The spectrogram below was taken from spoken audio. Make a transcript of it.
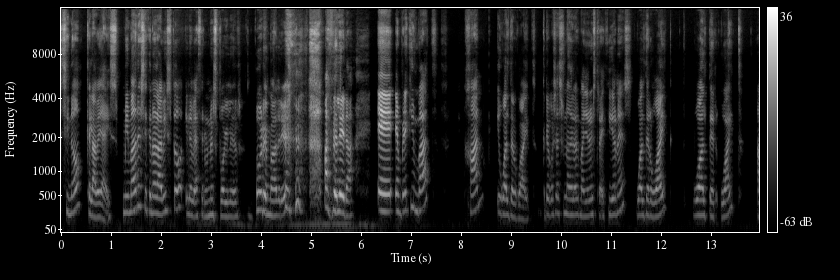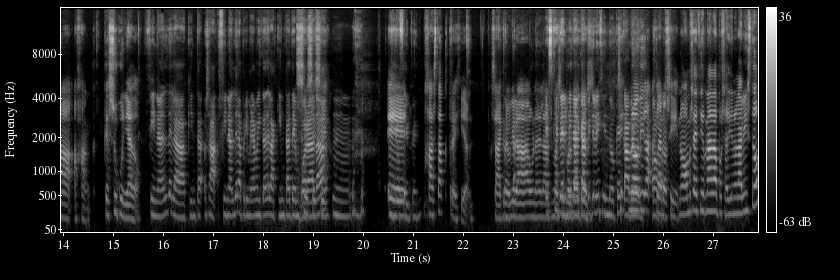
si no, que la veáis. Mi madre sé que no la ha visto y le voy a hacer un spoiler. Pobre madre. Acelera. Eh, en Breaking Bad, Hank y Walter White. Creo que esa es una de las mayores traiciones. Walter White, Walter White a, a Hank, que es su cuñado. Final de la quinta, o sea, final de la primera mitad de la quinta sí, temporada. sí. mm, Eh, hashtag traición. O sea, creo que era una de las Es que más termina el capítulo diciendo que Sí, cabrón. no diga, claro, así. sí, no vamos a decir nada por si alguien no la ha visto.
